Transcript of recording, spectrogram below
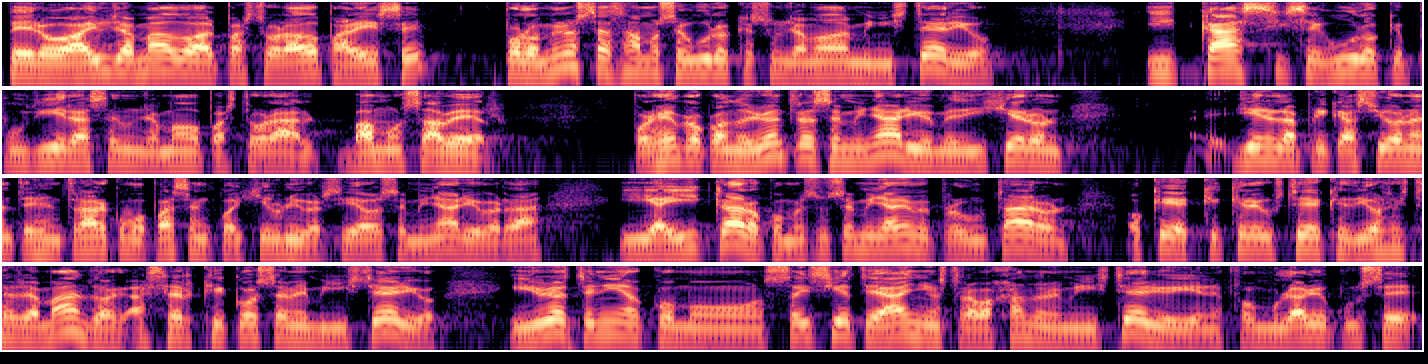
pero hay un llamado al pastorado, parece. Por lo menos estamos seguros que es un llamado al ministerio y casi seguro que pudiera ser un llamado pastoral. Vamos a ver. Por ejemplo, cuando yo entré al seminario y me dijeron, eh, llene la aplicación antes de entrar, como pasa en cualquier universidad o seminario, ¿verdad? Y ahí, claro, como es un seminario, me preguntaron, ok, ¿qué cree usted que Dios le está llamando? ¿A hacer qué cosa en el ministerio? Y yo ya tenía como 6, 7 años trabajando en el ministerio y en el formulario puse,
